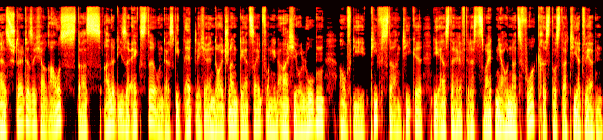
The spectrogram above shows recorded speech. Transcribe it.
Es stellte sich heraus, dass alle diese Äxte, und es gibt etliche in Deutschland derzeit von den Archäologen auf die tiefste Antike, die erste Hälfte des zweiten Jahrhunderts vor Christus datiert werden.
